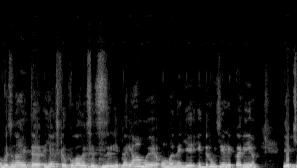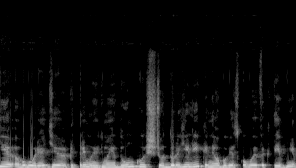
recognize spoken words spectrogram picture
Ви знаєте, я спілкувалася з лікарями, у мене є і друзі-лікарі, які говорять, підтримують мою думку, що дорогі ліки не обов'язково ефективні.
